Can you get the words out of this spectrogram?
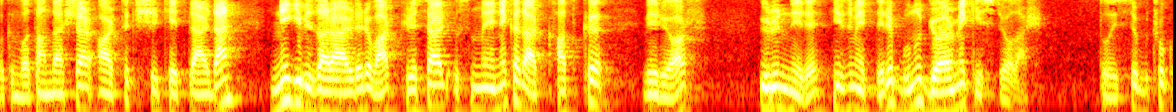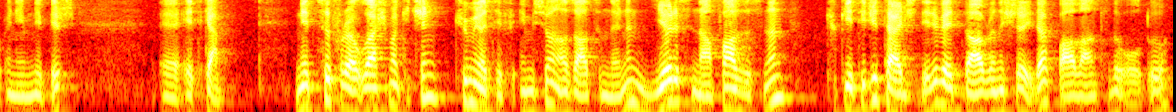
Bakın vatandaşlar artık şirketlerden ne gibi zararları var, küresel ısınmaya ne kadar katkı veriyor, ürünleri, hizmetleri bunu görmek istiyorlar. Dolayısıyla bu çok önemli bir e, etken. Net sıfıra ulaşmak için kümülatif emisyon azaltımlarının yarısından fazlasının tüketici tercihleri ve davranışlarıyla bağlantılı olduğu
